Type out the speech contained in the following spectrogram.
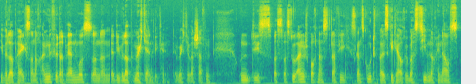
Developer extra noch angefüttert werden muss, sondern der Developer möchte entwickeln, der möchte was schaffen. Und dies, was, was du angesprochen hast, Rafi, ist ganz gut, weil es geht ja auch über das Team noch hinaus.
